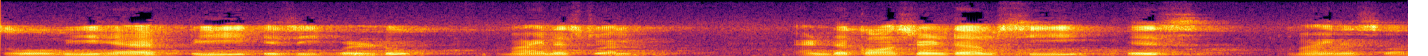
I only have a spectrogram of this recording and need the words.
So we have b is equal to minus 12 and the constant term c is minus 1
